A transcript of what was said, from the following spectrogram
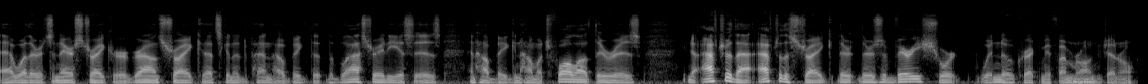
uh, whether it's an airstrike or a ground strike, that's going to depend how big the, the blast radius is and how big and how much fallout there is. You know, after that, after the strike, there, there's a very short window. Correct me if I'm mm-hmm. wrong, General.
